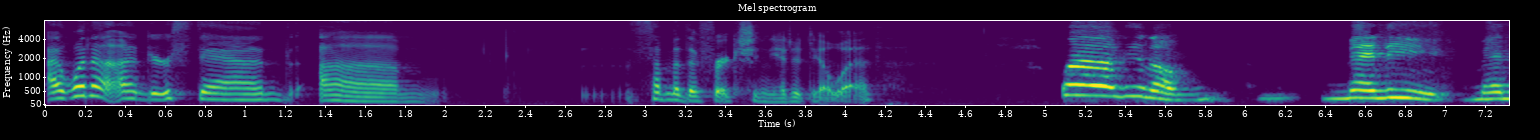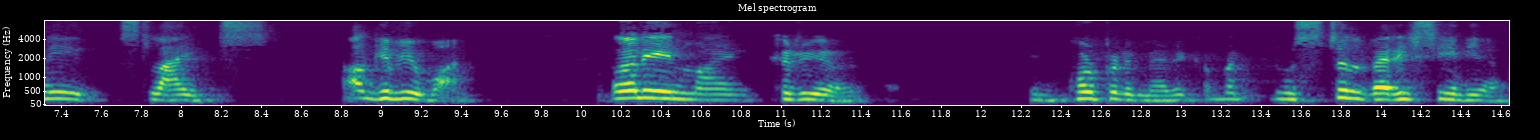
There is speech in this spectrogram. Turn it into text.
I want to understand um, some of the friction you had to deal with. Well, you know, many, many slides. I'll give you one. Early in my career in corporate America, but it was still very senior.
